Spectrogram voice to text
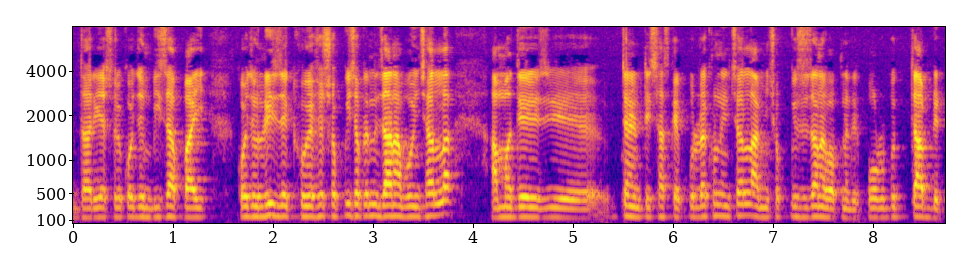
দাঁড়িয়ে আসলে কয়জন ভিসা পাই, কয়জন রিজেক্ট হয়ে আসে সব কিছু আপনাদের জানাব ইনশাল্লাহ আমাদের চ্যানেলটি সাবস্ক্রাইব করে রাখুন ইনশাল্লাহ আমি সব কিছু জানাব আপনাদের পরবর্তী আপডেট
